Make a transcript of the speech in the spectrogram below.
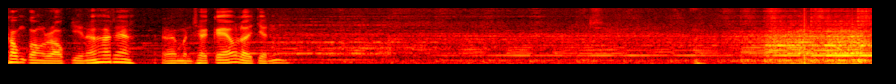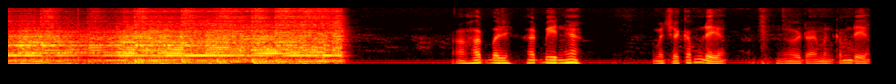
Không còn rột gì nữa hết ha rồi mình sẽ kéo lại chỉnh. À, hết pin hết pin ha. Mình sẽ cắm điện. Người đợi mình cắm điện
